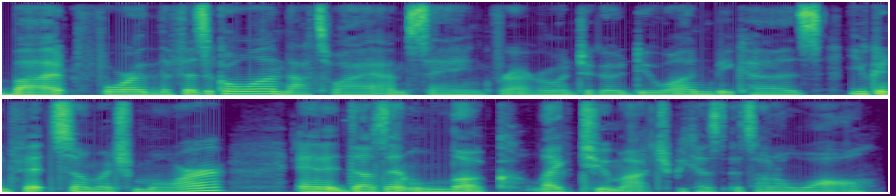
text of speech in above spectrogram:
but for the physical one, that's why I'm saying for everyone to go do one because you can fit so much more and it doesn't look like too much because it's on a wall.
